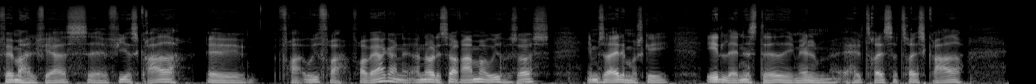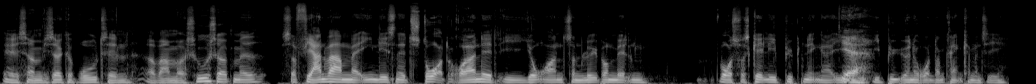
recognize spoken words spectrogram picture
75-80 grader øh, fra, ude fra, fra værkerne, og når det så rammer ude hos os, jamen så er det måske et eller andet sted imellem 50 og 60 grader, øh, som vi så kan bruge til at varme vores hus op med. Så fjernvarmen er egentlig sådan et stort rørnet i jorden, som løber mellem vores forskellige bygninger i, Ja. i byerne rundt omkring, kan man sige.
